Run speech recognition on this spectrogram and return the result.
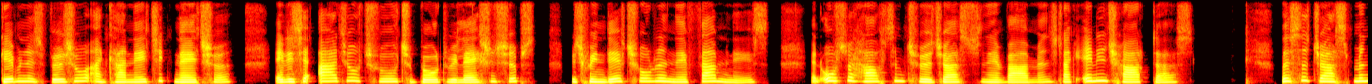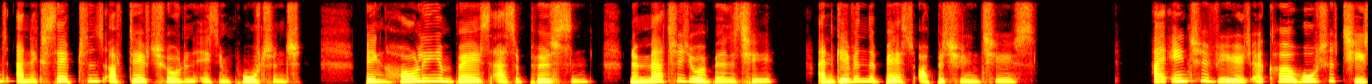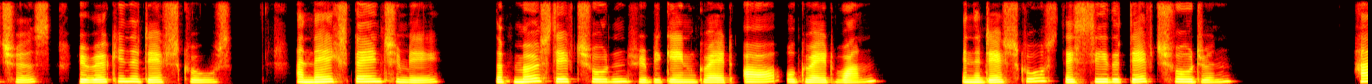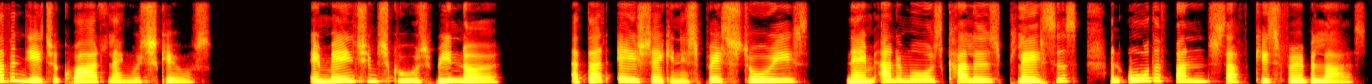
Given its visual and kinetic nature, it is the ideal tool to build relationships between deaf children and their families. It also helps them to adjust to the environment like any child does. This adjustment and acceptance of deaf children is important being wholly embraced as a person, no matter your ability, and given the best opportunities. I interviewed a cohort of teachers who work in the deaf schools, and they explained to me that most deaf children who begin grade R or grade 1 in the deaf schools, they see the deaf children haven't yet acquired language skills. In mainstream schools, we know at that age, they can express stories, name animals, colors, places, and all the fun stuff kids verbalize.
